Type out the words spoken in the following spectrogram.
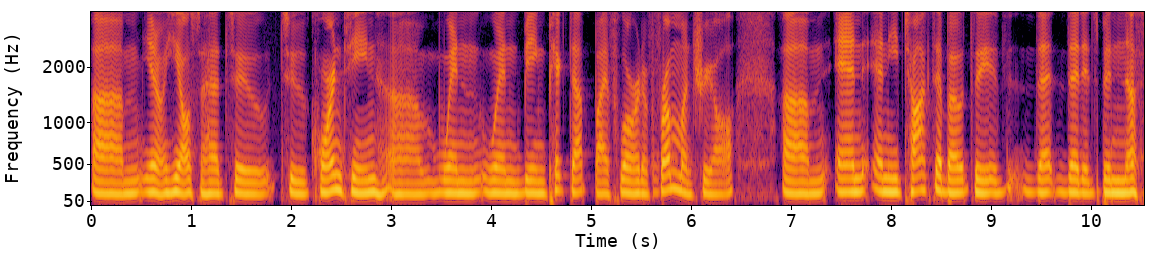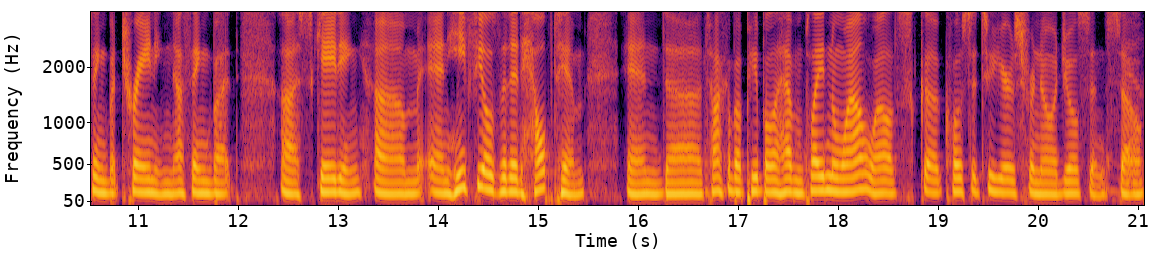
um, you know, he also had to to quarantine um, when when being picked up by Florida from Montreal, um, and and he talked about the that that it's been nothing but training, nothing but uh, skating, um, and he feels that it helped him. And uh, talk about people that haven't played in a while. Well, it's uh, close to two years for Noah Juulsen. So,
